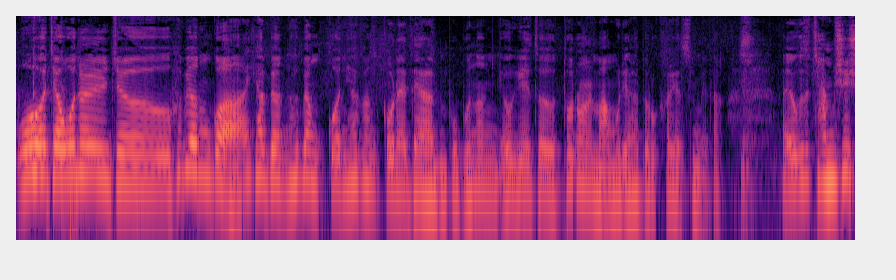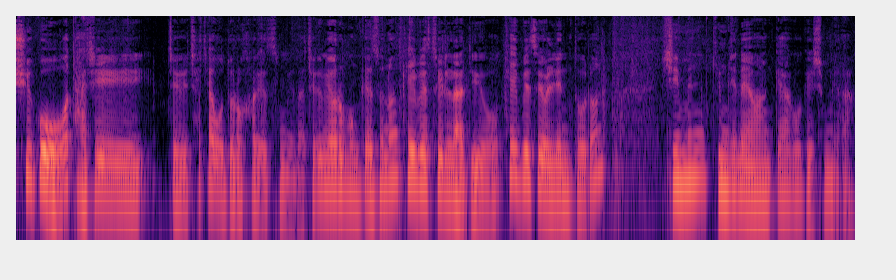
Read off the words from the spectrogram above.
오, 저 오늘 저 흡연과 협연, 흡연권, 협연권에 대한 부분은 여기에서 토론을 마무리하도록 하겠습니다. 아, 여기서 잠시 쉬고 다시 저기 찾아오도록 하겠습니다. 지금 여러분께서는 KBS 1라디오, KBS 열린 토론 시민 김진애와 함께 하고 계십니다.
